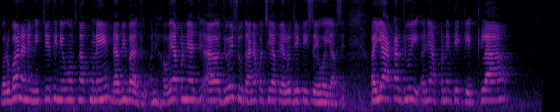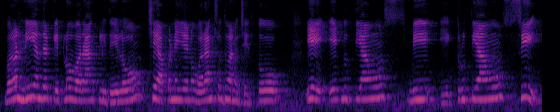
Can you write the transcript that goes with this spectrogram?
બરોબર? અને નીચેથી નેવું અંશના ખૂણે ડાબી બાજુ. અને હવે આપણને આ જોઈશું તો આના પછી આ પહેલો જે ટી છે એવો આવશે. અહીંયા આકાર જોઈ અને આપણને તે કેટલા બરાબર? ની અંદર કેટલો વરાંક લીધેલો છે? આપણને એનો વરાંક શોધવાનો છે. તો એ એક દૃત્યાંશ બી એક તૃતીયાંશ સી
